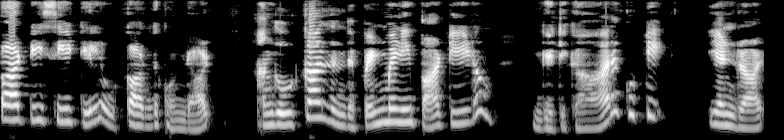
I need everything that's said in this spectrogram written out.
பாட்டி சீட்டில் உட்கார்ந்து கொண்டாள். அங்கு உட்கார்ந்திருந்த பெண்மணி பாட்டியிடம் கெட்டிக்கார குட்டி என்றாள்.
